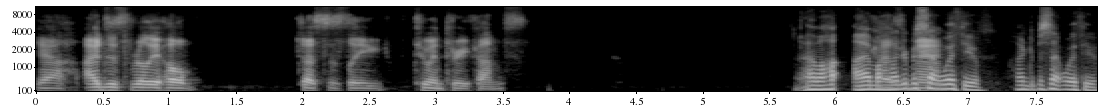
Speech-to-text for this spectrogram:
Yeah, I just really hope Justice League two and three comes, I'm a, I'm Because, 100% man- with you. 100% with you.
